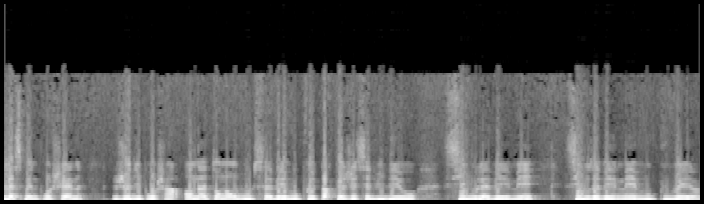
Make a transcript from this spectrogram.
la semaine prochaine jeudi prochain. En attendant, vous le savez, vous pouvez partager cette vidéo si vous l'avez aimé. Si vous avez aimé, vous pouvez euh,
